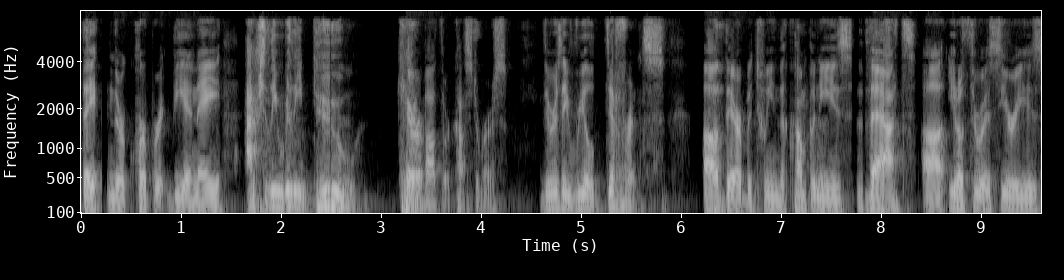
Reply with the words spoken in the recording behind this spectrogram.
They, in their corporate DNA, actually really do care about their customers. There is a real difference uh, there between the companies that, uh, you know, through a series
